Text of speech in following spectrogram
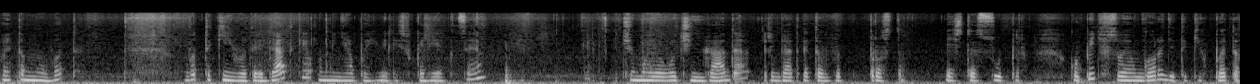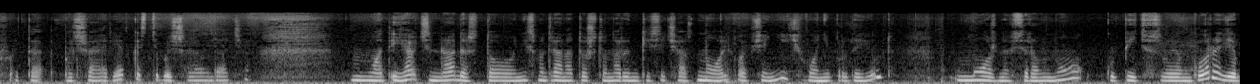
поэтому вот, вот такие вот ребятки у меня появились в коллекции. Чему я очень рада. Ребят, это вот просто, я считаю, супер. Купить в своем городе таких пэтов это большая редкость и большая удача. Вот, и я очень рада, что несмотря на то, что на рынке сейчас ноль, вообще ничего не продают, можно все равно купить в своем городе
